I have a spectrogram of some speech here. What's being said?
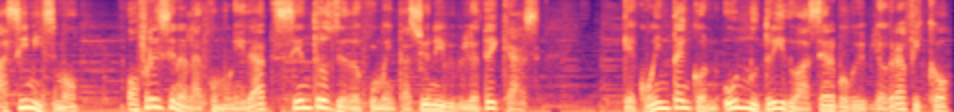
Asimismo, ofrecen a la comunidad centros de documentación y bibliotecas cuentan con un nutrido acervo bibliográfico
